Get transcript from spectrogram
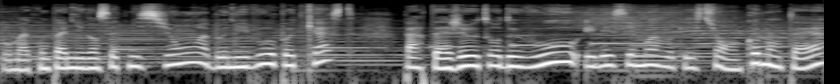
Pour m'accompagner dans cette mission, abonnez-vous au podcast, partagez autour de vous et laissez-moi vos questions en commentaire.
